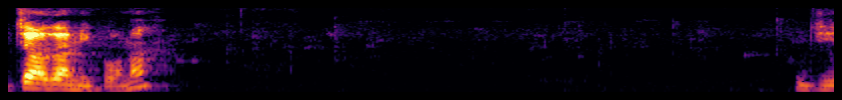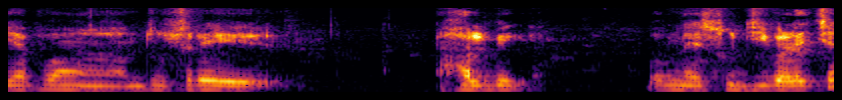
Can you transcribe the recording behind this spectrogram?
ਜ਼ਿਆਦਾ ਨਹੀਂ ਪਾਉਣਾ। ਜੇ ਆਪਾਂ ਦੂਸਰੇ ਹਲਵੇ ਉਹਨੇ ਸੂਜੀ ਵਾਲੇ ਚ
